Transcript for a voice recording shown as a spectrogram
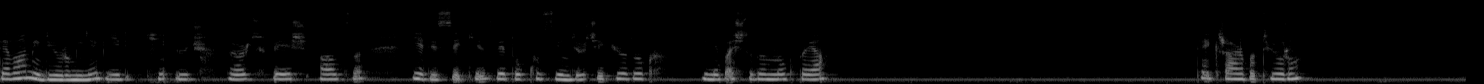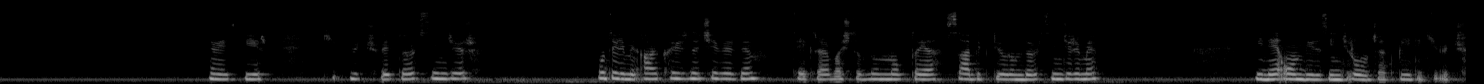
Devam ediyorum yine. 1, 2, 3, 4, 5, 6, 7, 8 ve 9 zincir çekiyorduk. Yine başladığım noktaya tekrar batıyorum. Evet 1, 2, 3 ve 4 zincir. Modelimin arka yüzüne çevirdim. Tekrar başladığım noktaya sabitliyorum 4 zincirimi. Yine 11 zincir olacak. 1, 2, 3,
